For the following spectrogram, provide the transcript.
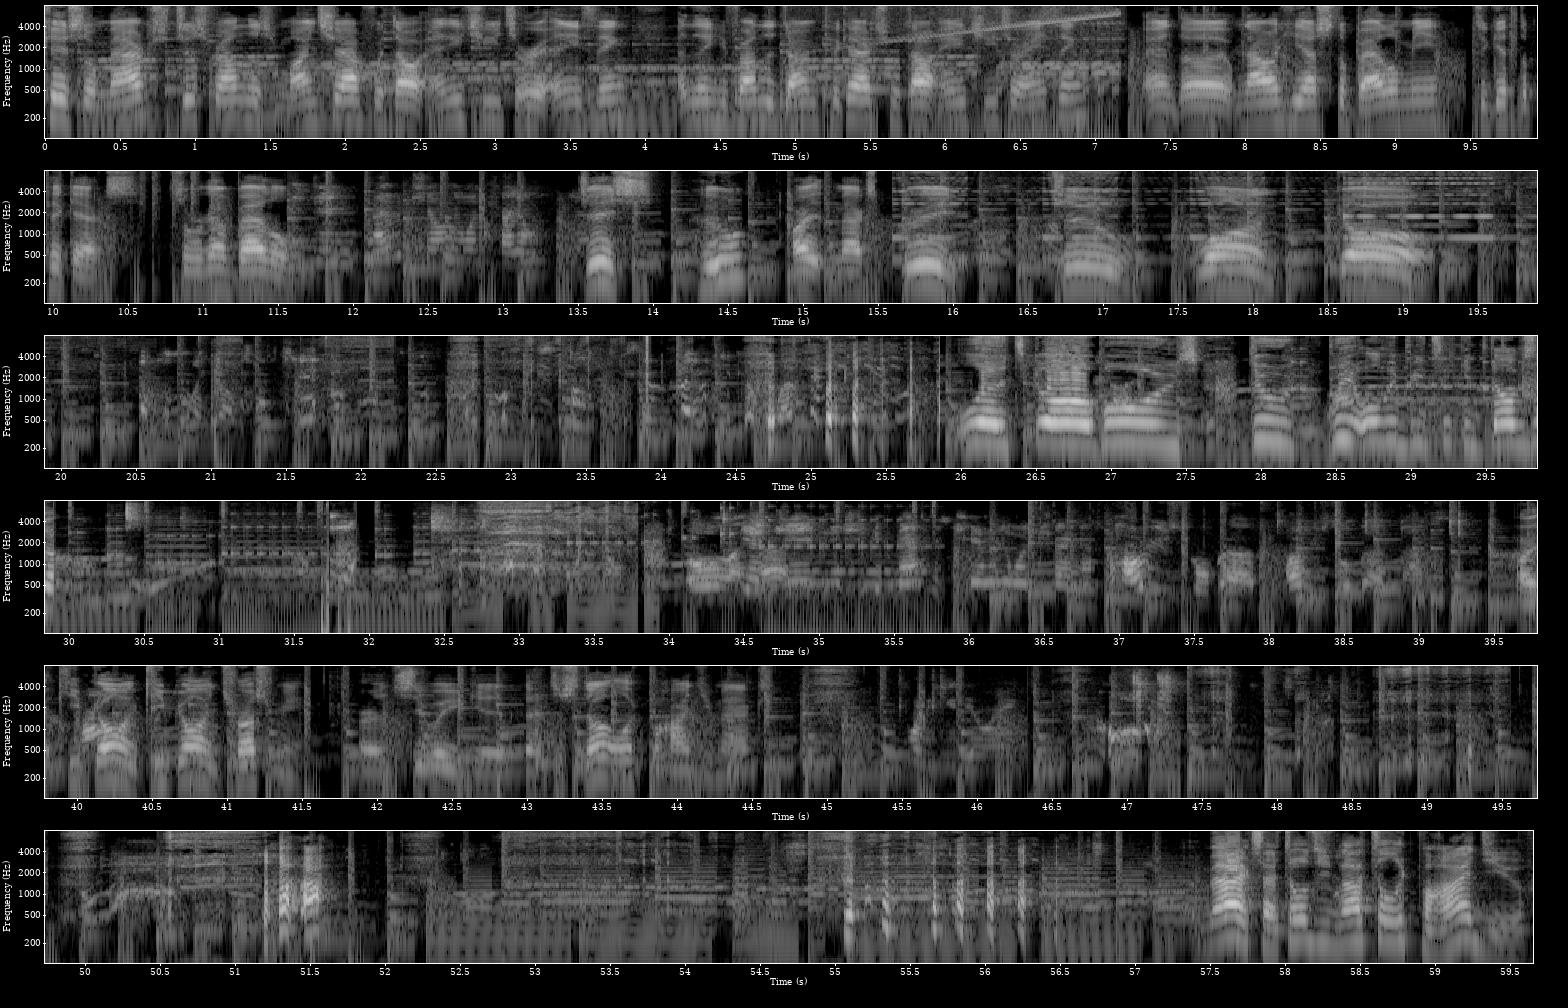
Okay, so Max just found this mine shaft without any cheats or anything, and then he found the diamond pickaxe without any cheats or anything, and uh, now he has to battle me to get the pickaxe. So we're gonna battle. Jace, who? Alright, Max, three, two, one, go. Let's go, boys! Dude, we only be taking dubs out. Oh my god. How are you so bad? How are you so bad, Max? Alright, keep going, keep going, trust me. Or let's see what you get. Just don't look behind you, Max. What are you doing? Max, I told you not to look behind you.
